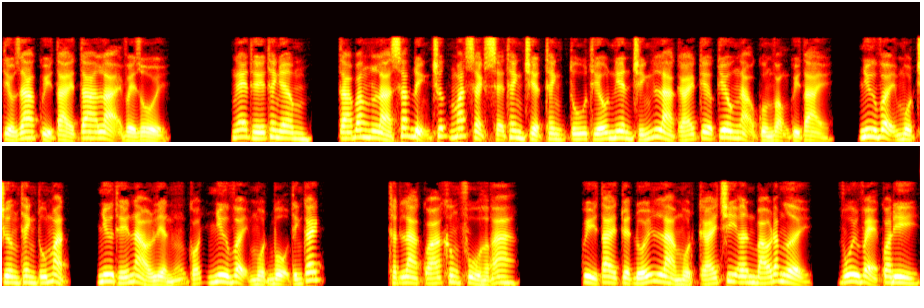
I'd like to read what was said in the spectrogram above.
tiểu gia quỷ tài ta lại về rồi. Nghe thế thanh âm, ta băng là xác định trước mắt sạch sẽ thanh triệt thanh tú thiếu niên chính là cái kia kiêu ngạo cuồng vọng quỷ tài, như vậy một trương thanh tú mặt, như thế nào liền có như vậy một bộ tính cách. Thật là quá không phù hợp a. Quỷ tài tuyệt đối là một cái tri ân báo đáp người, vui vẻ qua đi,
